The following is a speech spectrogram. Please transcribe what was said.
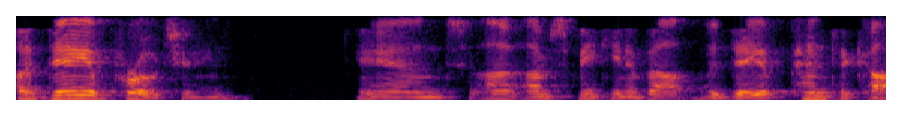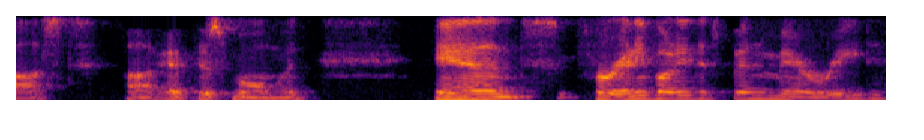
a day approaching, and I'm speaking about the day of Pentecost uh, at this moment. And for anybody that's been married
